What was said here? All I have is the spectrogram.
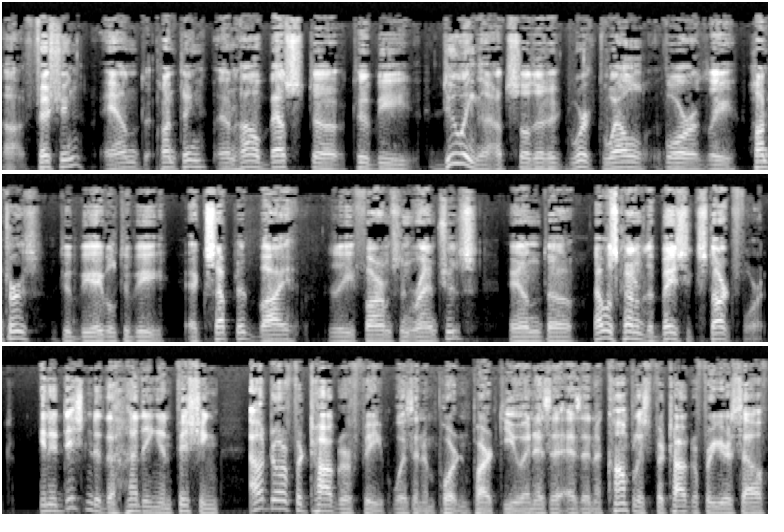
uh, fishing, and hunting and how best uh, to be doing that so that it worked well for the hunters to be able to be accepted by the farms and ranches. And uh, that was kind of the basic start for it. In addition to the hunting and fishing, outdoor photography was an important part to you. And as, a, as an accomplished photographer yourself,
